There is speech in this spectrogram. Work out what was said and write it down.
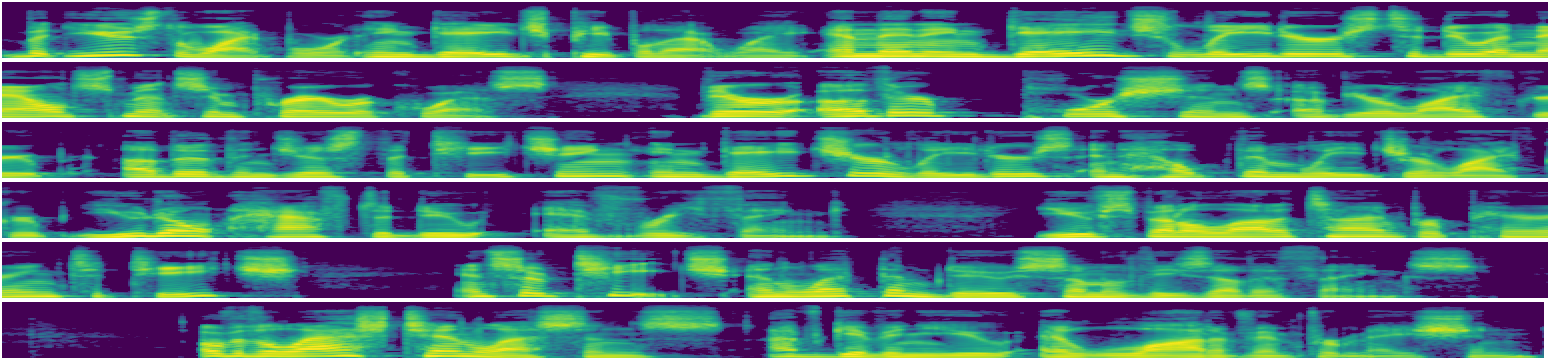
But use the whiteboard, engage people that way, and then engage leaders to do announcements and prayer requests. There are other portions of your life group other than just the teaching. Engage your leaders and help them lead your life group. You don't have to do everything. You've spent a lot of time preparing to teach, and so teach and let them do some of these other things. Over the last 10 lessons, I've given you a lot of information.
